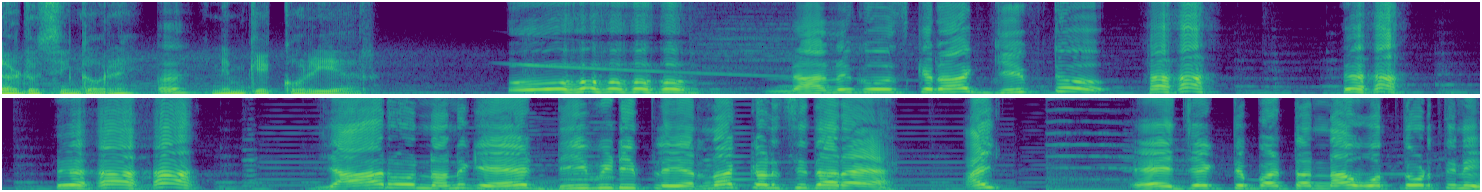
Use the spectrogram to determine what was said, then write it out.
ಲಡ್ಡು ಸಿಂಗ್ ಅವರೇ? ನಿಮ್ಗೆ ಕೊರಿಯರ್. ಓಹೋ ನನಗೋಸ್ಕರ ಗಿಫ್ಟ್. ಯಾರೋ ನನಗೆ ಡಿ ವಿ ಡಿ ಪ್ಲೇಯರ್ನ ಕಳಿಸಿದ್ದಾರೆ. ಐ ಎಜೆಕ್ಟ್ ಬಟನ್ನ ಒತ್ ನೋಡ್ತೀನಿ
